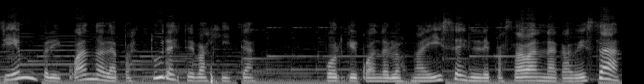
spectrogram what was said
siempre y cuando la pastura esté bajita porque cuando los maíces le pasaban la cabeza,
